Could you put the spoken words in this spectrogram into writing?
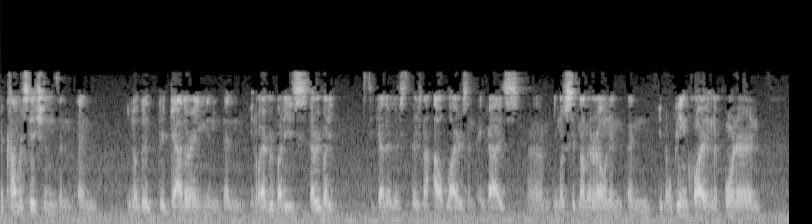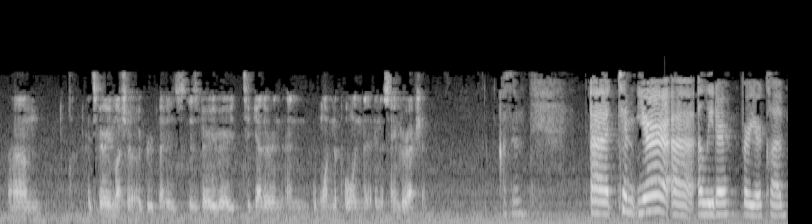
the conversations and, and you know the, the gathering and, and you know everybody's everybody together. There's there's not outliers and, and guys um, you know sitting on their own and, and you know being quiet in the corner and um, it's very much a, a group that is is very very together and, and wanting to pull in the in the same direction. Awesome. Uh, Tim, you're uh, a leader for your club.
